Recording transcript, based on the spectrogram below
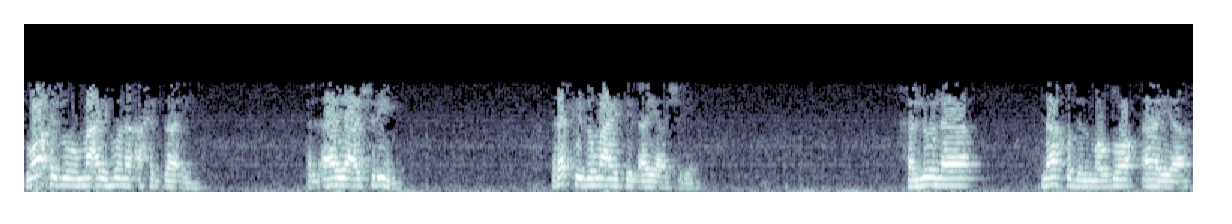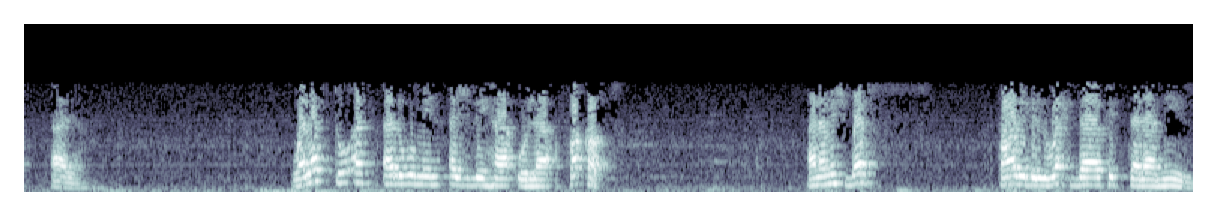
لاحظوا معي هنا أحبائي الآية عشرين. ركزوا معي في الآية عشرين. خلونا ناخذ الموضوع آية آية. ولست أسأل من أجل هؤلاء فقط. أنا مش بس طالب الوحدة في التلاميذ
